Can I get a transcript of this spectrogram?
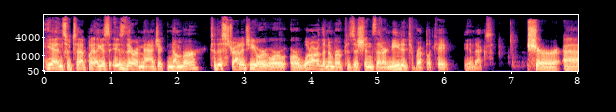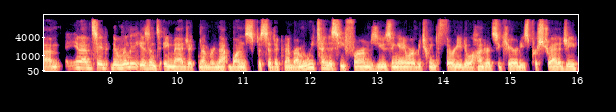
yeah. And so to that point, I guess, is there a magic number to this strategy or, or, or what are the number of positions that are needed to replicate the index? Sure. Um, you know, I'd say there really isn't a magic number, not one specific number. I mean, we tend to see firms using anywhere between 30 to 100 securities per strategy.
